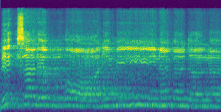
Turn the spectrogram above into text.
بئس للظالمين بدلا.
